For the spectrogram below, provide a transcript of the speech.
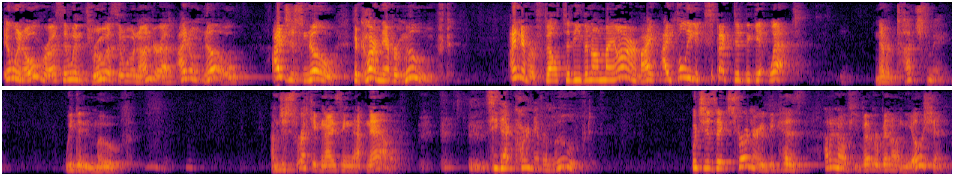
It went over us, it went through us, it went under us. I don't know. I just know the car never moved. I never felt it even on my arm. I, I fully expected to get wet. Never touched me. We didn't move. I'm just recognizing that now. See, that car never moved. Which is extraordinary because I don't know if you've ever been on the ocean,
